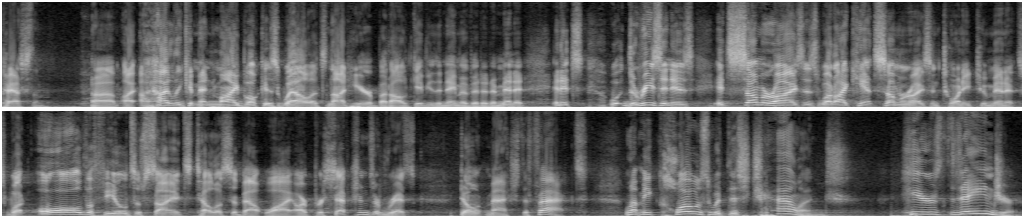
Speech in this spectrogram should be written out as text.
pass them. Uh, I, I, highly commend my book as well. It's not here, but I'll give you the name of it in a minute. And it's the reason is it summarizes what I can't summarize in 22 minutes. What all the fields of science tell us about why our perceptions of risk don't match the facts. Let me close with this challenge. Here's the danger.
